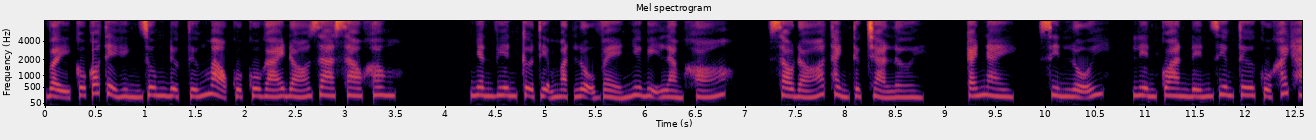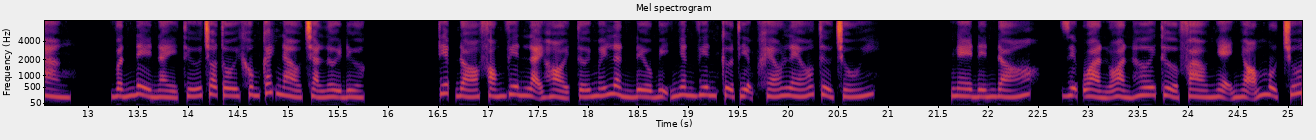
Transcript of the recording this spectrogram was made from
Vậy cô có thể hình dung được tướng mạo của cô gái đó ra sao không? Nhân viên cửa tiệm mặt lộ vẻ như bị làm khó. Sau đó thành thực trả lời. Cái này, xin lỗi, liên quan đến riêng tư của khách hàng. Vấn đề này thứ cho tôi không cách nào trả lời được. Tiếp đó phóng viên lại hỏi tới mấy lần đều bị nhân viên cửa tiệm khéo léo từ chối. Nghe đến đó, Diệp Oản Oản hơi thở phào nhẹ nhõm một chút,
